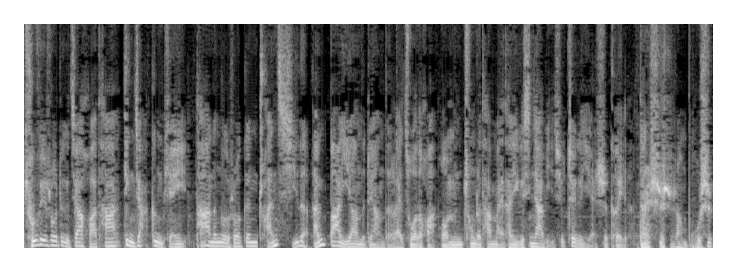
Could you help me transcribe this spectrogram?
除非说这个嘉华它定价更便宜，它能够说跟传奇的 M 八一样的这样的来做的话，我们冲着它买它一个性价比去，这个也是可以的。但事实上不是，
